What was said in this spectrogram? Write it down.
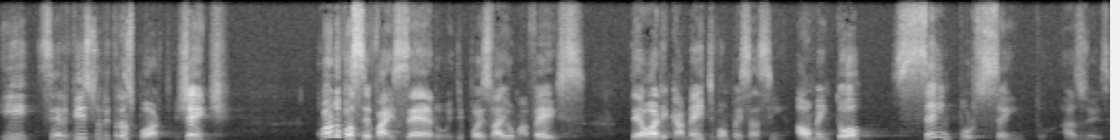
E serviço de transporte. Gente, quando você vai zero e depois vai uma vez, teoricamente, vamos pensar assim, aumentou 100% às vezes.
